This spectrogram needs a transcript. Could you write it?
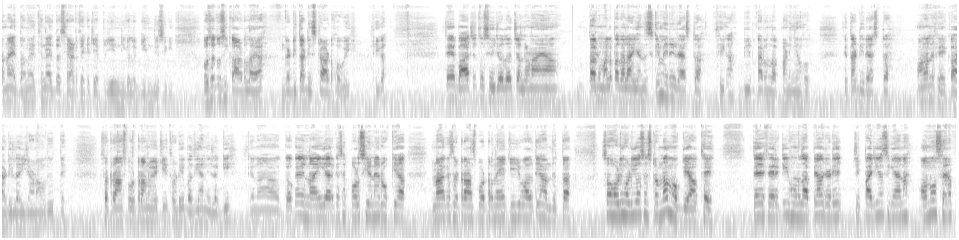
ਹਨਾ ਇਦਾਂ ਨਾ ਇੱਥੇ ਨਾ ਇਦਾਂ ਸਾਈਡ ਤੇ ਇੱਕ ਚਿਪ ਜੀ ਇੰਨੀ ਕੁ ਲੱਗੀ ਹੁੰਦੀ ਸੀਗੀ। ਉੱਥੇ ਤੁਸੀਂ ਕਾਰਡ ਲਾਇਆ, ਗੱਡੀ ਤੁਹਾਡੀ ਸਟਾਰਟ ਹੋ ਗਈ, ਠੀਕ ਆ? ਤੇ ਬਾਅਦ ਚ ਤੁਸੀਂ ਜਦੋਂ ਚੱਲਣਾ ਆ ਤੁਹਾਨੂੰ ਮਤਲਬ ਪਤਾ ਲੱਗ ਜਾਂਦਾ ਸੀ ਕਿ ਮੇਰੀ ਰੈਸਟ ਆ, ਠੀਕ ਆ? ਬੀਪ ਕਰਨ ਲੱਗ ਪਾਣੀ ਆ ਉਹ, ਕਿ ਤੁਹਾਡੀ ਰੈਸਟ ਆ। ਉਹਨਾਂ ਨੇ ਫੇਕ ਕਾਰਡ ਹੀ ਲਾਈ ਜਾਣਾ ਉਹਦੇ ਉੱਤੇ। ਸੋ ਟਰਾਂਸਪੋਰਟਰਾਂ ਨੂੰ ਇਹ ਚੀਜ਼ ਥੋੜੀ ਵਧੀਆ ਨਹੀਂ ਲੱਗੀ, ਕਿ ਨਾ, ਕਿਉਂਕਿ ਨਾ ਹੀ ਯਾਰ ਕਿਸੇ ਪੁਲਿਸ ਨੇ ਰੋਕਿਆ, ਨਾ ਕਿਸੇ ਟਰਾਂਸਪੋਰਟਰ ਨੇ ਇਹ ਚੀਜ਼ ਵੱਲ ਧਿਆਨ ਦਿੱਤਾ। ਸੋ ਹੌਲੀ ਹੌਲੀ ਉਹ ਸਿਸਟਮ ਨਾ ਮੁੱਕ ਗਿਆ ਉੱਥੇ। ਤੇ ਫਿਰ ਕੀ ਹੁਣ ਲੱਗ ਪਿਆ ਉਹ ਜਿਹੜੀਆਂ ਚਿੱਪਾ ਜੀਆਂ ਸੀਗੀਆਂ ਨਾ, ਉਹਨੂੰ ਸਿਰਫ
